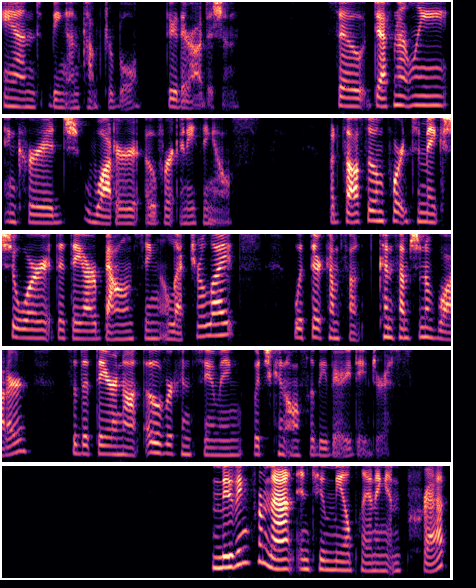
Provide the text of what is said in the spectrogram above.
and being uncomfortable through their audition. So definitely encourage water over anything else. But it's also important to make sure that they are balancing electrolytes with their consum- consumption of water so that they are not over consuming, which can also be very dangerous. Moving from that into meal planning and prep,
